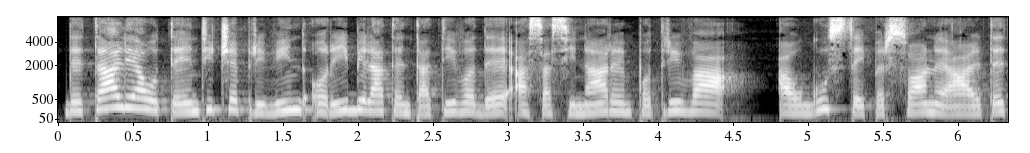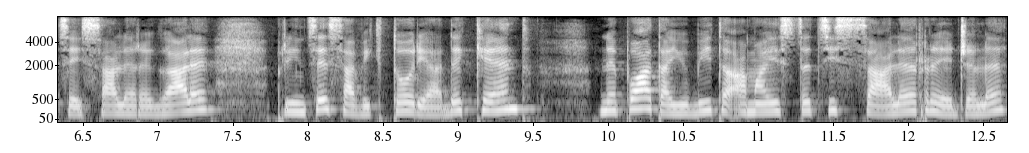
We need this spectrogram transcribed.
Detalii autentice privind oribila tentativă de asasinare împotriva augustei persoane a alteței sale regale, prințesa Victoria de Kent, nepoata iubită a maestății sale, regele,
